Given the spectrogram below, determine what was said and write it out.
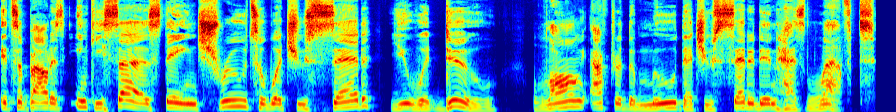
it's about, as Inky says, staying true to what you said you would do long after the mood that you set it in has left.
